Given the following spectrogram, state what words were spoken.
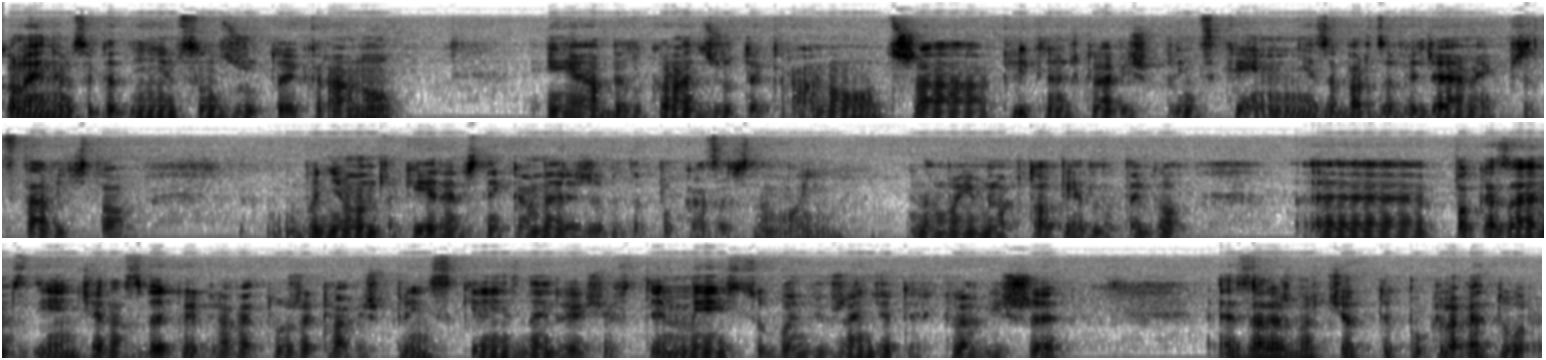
Kolejnym zagadnieniem są zrzuty ekranu. I aby wykonać zrzut ekranu, trzeba kliknąć klawisz print screen. Nie za bardzo wiedziałem, jak przedstawić to, bo nie mam takiej ręcznej kamery, żeby to pokazać na moim, na moim laptopie, dlatego e, pokazałem zdjęcie na zwykłej klawiaturze. Klawisz print screen znajduje się w tym miejscu bądź w rzędzie tych klawiszy, w zależności od typu klawiatury.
